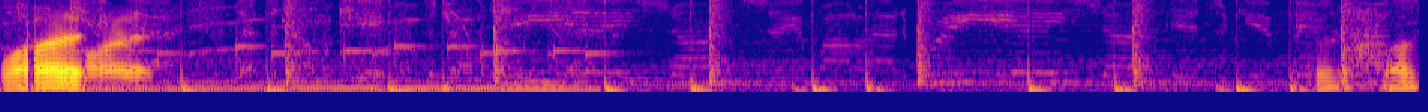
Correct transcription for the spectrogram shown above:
What? The fuck?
